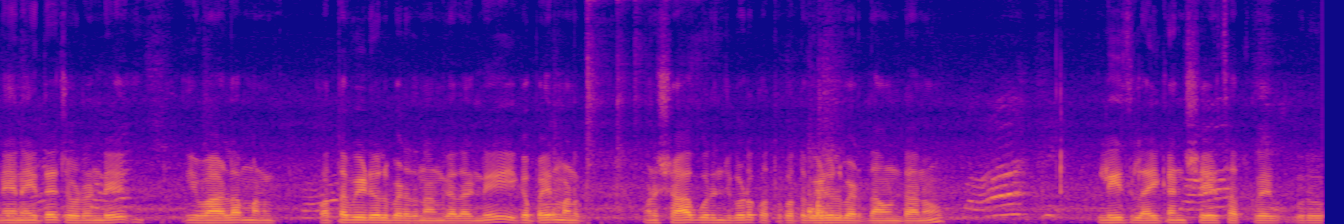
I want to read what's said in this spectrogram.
నేనైతే చూడండి ఇవాళ మనం కొత్త వీడియోలు పెడుతున్నాను కదండి. ఇకపై మనకు మన షాప్ గురించి కూడా కొత్త కొత్త వీడియోలు పెడతా ఉంటాను. Please like and share subscribe గురు.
